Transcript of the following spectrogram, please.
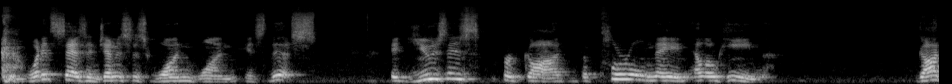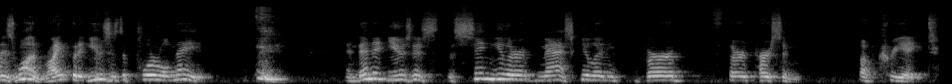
what it says in Genesis 1 1 is this it uses for God the plural name Elohim. God is one, right? But it uses the plural name. and then it uses the singular masculine verb third person of create.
